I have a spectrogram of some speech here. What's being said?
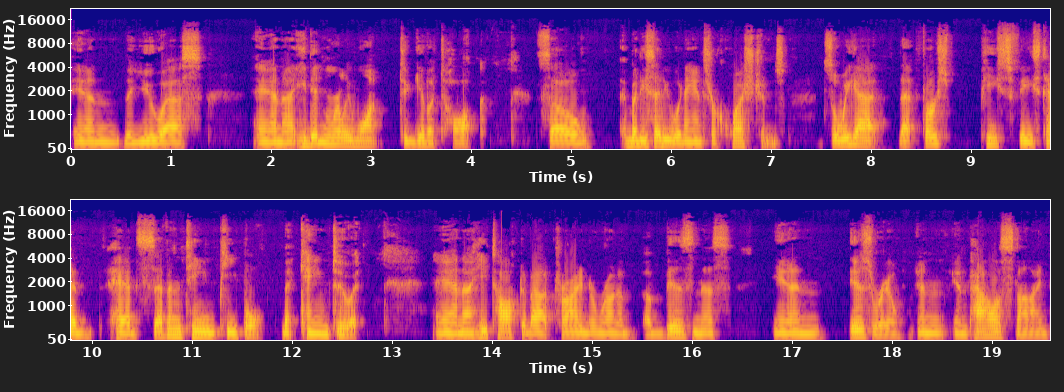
in the U.S. And uh, he didn't really want to give a talk. So but he said he would answer questions. So we got that first peace feast had had 17 people that came to it, and uh, he talked about trying to run a, a business in Israel in in Palestine,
